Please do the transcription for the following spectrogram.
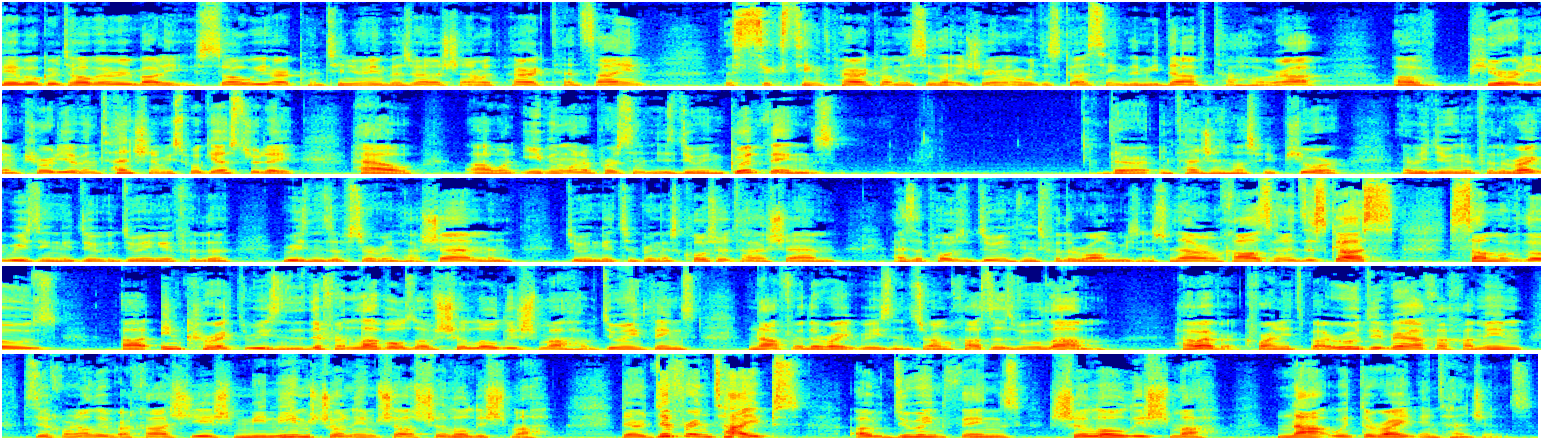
Okay, Boker Tov, everybody. So we are continuing Bezrat Hashem with Perek Tetzayin, the 16th Perek of Mesilat Yesharim, and we're discussing the Midah of Tahara, of purity and purity of intention. We spoke yesterday how uh, when even when a person is doing good things, their intentions must be pure and be doing it for the right reason, doing it for the reasons of serving Hashem and doing it to bring us closer to Hashem, as opposed to doing things for the wrong reasons. So now Ramchal is going to discuss some of those uh, incorrect reasons, the different levels of shelo lishma, of doing things not for the right reasons. Ramchal says, V'ulam. However, כבר נתבררו דברי החכמים, זיכרונו לברכה, שיש מינים שונים של שלא There are different types of doing things שלא לשמה, not with the right intentions.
